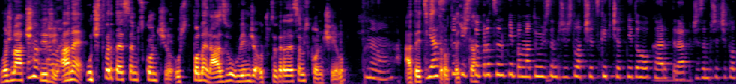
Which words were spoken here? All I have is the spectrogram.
Možná čtyři. ale... A ne, u čtvrté jsem skončil. Už podle názvu vím, že u čtvrté jsem skončil. No. A teď Já si totiž stoprocentně teďka... pamatuju, že jsem přečetla všechny, včetně toho Cartera, protože jsem přečetla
